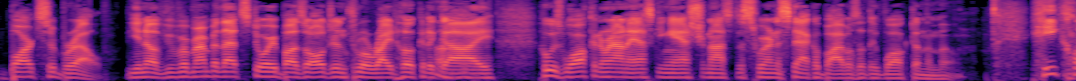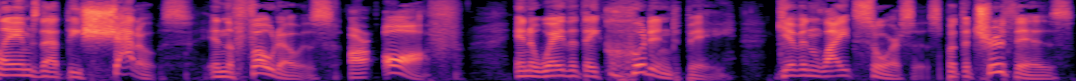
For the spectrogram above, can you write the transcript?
Bart Sibrel. You know, if you remember that story, Buzz Aldrin threw a right hook at a Uh-huh. guy who was walking around asking astronauts to swear in a stack of Bibles that they walked on the moon. He claims that the shadows in the photos are off in a way that they couldn't be given light sources. But the truth is,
